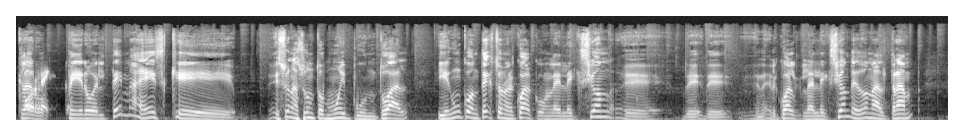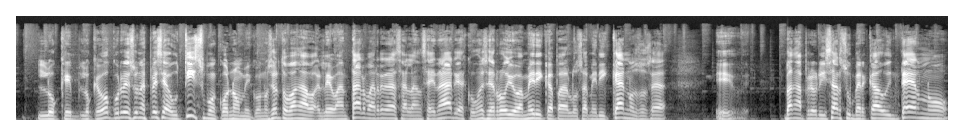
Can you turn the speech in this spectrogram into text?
Claro, pero el tema es que es un asunto muy puntual y en un contexto en el cual con la elección eh, de, en el cual la elección de Donald Trump lo que, lo que va a ocurrir es una especie de autismo económico, ¿no es cierto? Van a levantar barreras alancenarias con ese rollo de América para los americanos, o sea, eh, van a priorizar su mercado interno.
